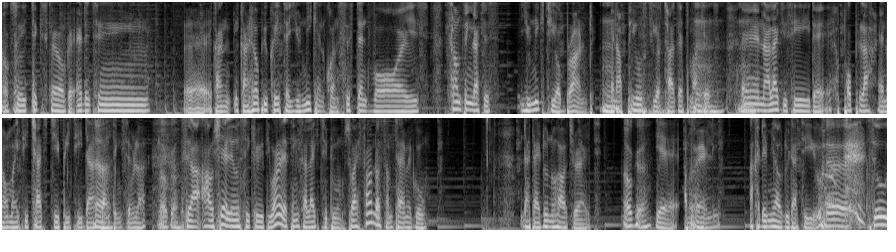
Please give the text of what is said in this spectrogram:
Okay. So it takes care of the editing. Uh, it can it can help you create a unique and consistent voice, something that is unique to your brand Mm. and appeals to your target market. Mm. Mm. And I like to say the popular and almighty Chat GPT does Yeah. something similar. okay. So I'll share a little secret with you. One of the things I like to do. So I found out some time ago that I don't know how to write. Okay. Yeah, apparently. Academia will do that to you. Yeah. so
